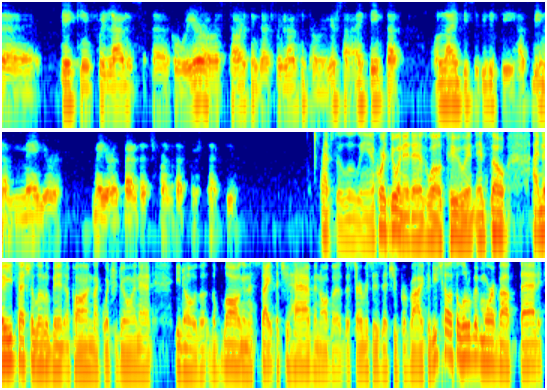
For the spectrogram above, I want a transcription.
uh, taking freelance uh, career or starting their freelancing careers, And I think that online visibility has been a major, major advantage from that perspective. Absolutely. And of course doing it as well too. And and so I know you touched a little bit upon like what you're doing at, you know, the, the blog and the site that you have and all the, the services that you provide. Could you tell us a little bit more about that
